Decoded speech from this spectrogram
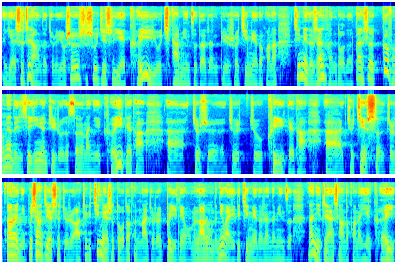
也是这样的，就是有时候是书记是也可以有其他名字的人，比如说金灭的话呢，金灭的人很多的，但是各方面的一些音乐剧组的时候呢，你可以给他，呃，就是就就可以给他，呃，就解释，就是当然你不想解释，就是啊，这个金灭是多得很那就是不一定。我们拉拢的另外一个金灭的人的名字，那你这样想的话呢，也可以。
